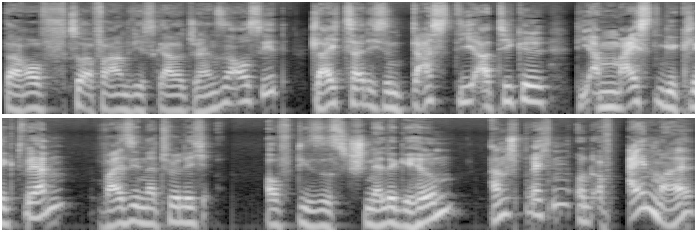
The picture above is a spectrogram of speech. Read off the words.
darauf zu erfahren, wie Scarlett Johansson aussieht. Gleichzeitig sind das die Artikel, die am meisten geklickt werden, weil sie natürlich auf dieses schnelle Gehirn ansprechen und auf einmal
